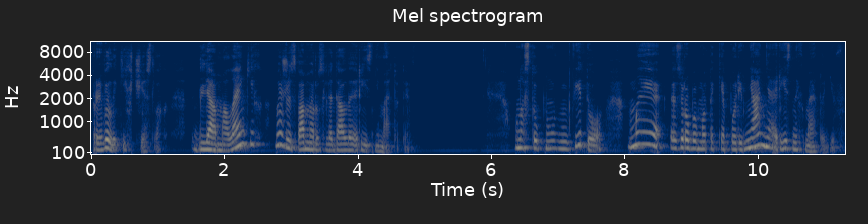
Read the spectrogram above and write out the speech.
при великих числах. Для маленьких ми вже з вами розглядали різні методи. У наступному відео ми зробимо таке порівняння різних методів.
